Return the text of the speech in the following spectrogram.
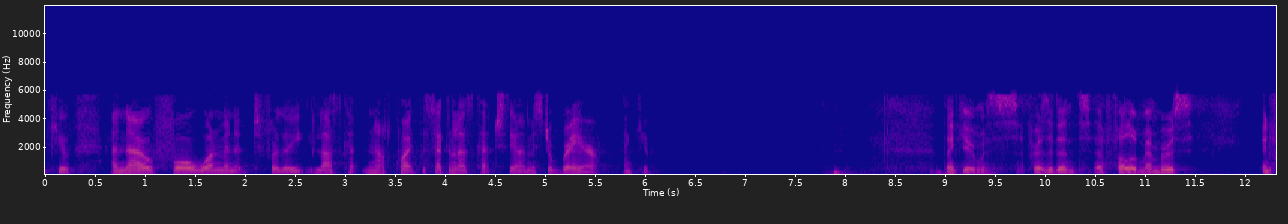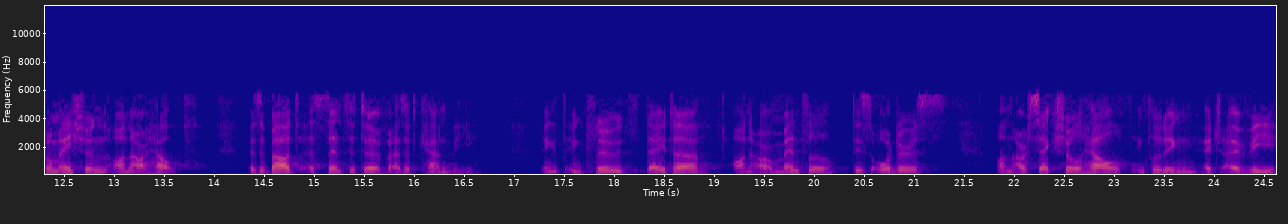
Thank you. And now for one minute for the last, not quite, the second last catch the eye, Mr. Breyer. Thank you. Thank you, Ms. President, uh, fellow members. Information on our health is about as sensitive as it can be. It includes data on our mental disorders, on our sexual health, including HIV,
